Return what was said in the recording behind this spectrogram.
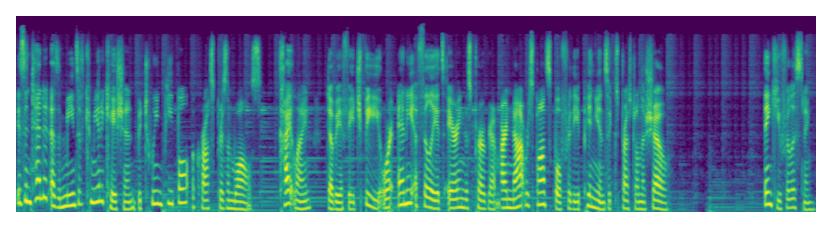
is intended as a means of communication between people across prison walls. Kiteline, WFHB, or any affiliates airing this program are not responsible for the opinions expressed on the show. Thank you for listening.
